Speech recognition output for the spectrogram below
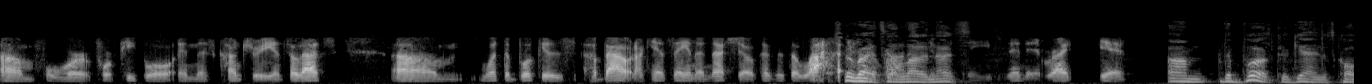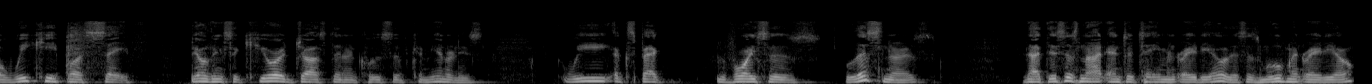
um, for for people in this country, and so that's um, what the book is about. I can't say in a nutshell because it's a lot. Right, it's got a lot of nuts. themes in it, right? Yeah. Um, the book, again, is called We Keep Us Safe Building Secure, Just, and Inclusive Communities. We expect voices, listeners, that this is not entertainment radio, this is movement radio.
